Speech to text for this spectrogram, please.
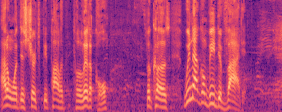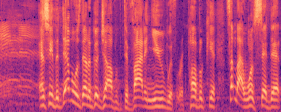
I don't want this church to be polit- political because we're not going to be divided. And see, the devil has done a good job of dividing you with Republican. Somebody once said that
